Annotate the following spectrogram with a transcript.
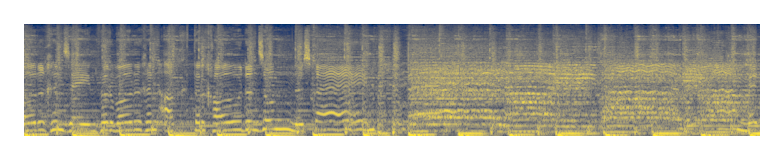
zorgen zijn verborgen achter gouden zonneschijn. Bella Italia. Met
